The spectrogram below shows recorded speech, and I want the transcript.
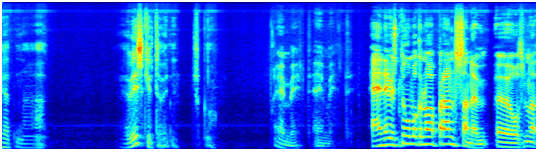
hérna viðskiptavinnin sko einmitt, einmitt. En ef við snúum okkur nú að bransanum uh, og svona,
